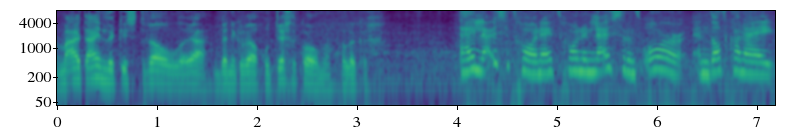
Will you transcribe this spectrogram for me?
Maar uiteindelijk is het wel, ja, ben ik er wel goed terechtgekomen, gelukkig. Hij luistert gewoon, hij heeft gewoon een luisterend oor. En dat kan hij,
